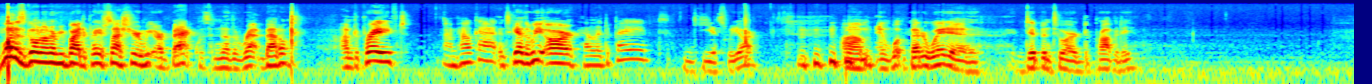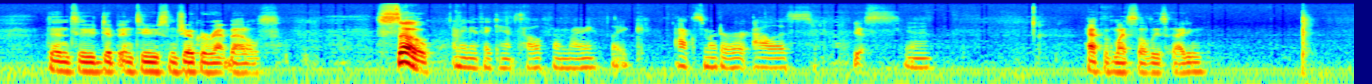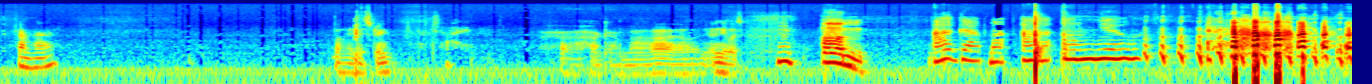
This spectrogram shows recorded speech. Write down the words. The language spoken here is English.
What is going on, everybody? Depraved Slasher here. We are back with another rap battle. I'm Depraved, I'm Hellcat. and together we are. Hella depraved. Yes, we are. Um, and what better way to dip into our depravity than to dip into some Joker rap battles? So, I mean, if they can't tell from my like axe murderer Alice, yes, yeah, half of my soul is hiding from her. behind the screen. Anyways, Hmm. um, I got my eye on you.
